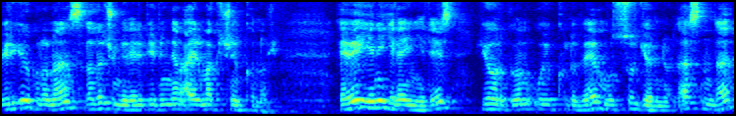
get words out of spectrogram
virgül bulunan sıralı cümleleri birbirinden ayırmak için konur. Eve yeni gelen Yeliz yorgun, uykulu ve mutsuz görünüyordu. Aslında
